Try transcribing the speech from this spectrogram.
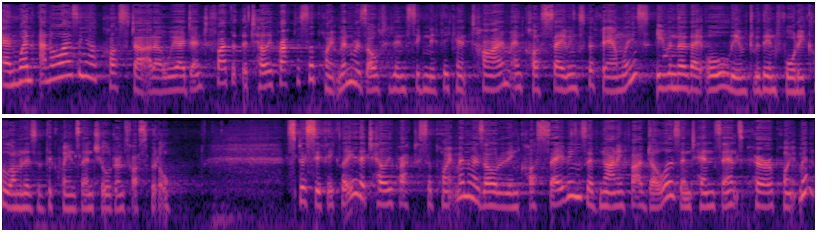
And when analysing our cost data, we identified that the telepractice appointment resulted in significant time and cost savings for families, even though they all lived within 40 kilometres of the Queensland Children's Hospital. Specifically, the telepractice appointment resulted in cost savings of $95.10 per appointment,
